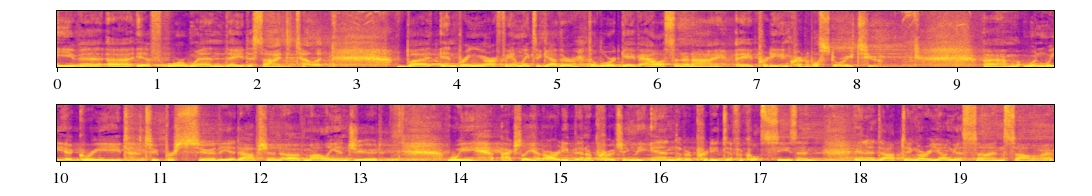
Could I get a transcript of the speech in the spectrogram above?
even uh, if or when they decide to tell it. But in bringing our family together, the Lord gave Allison and I a pretty incredible story, too. Um, when we agreed to pursue the adoption of Molly and Jude, we actually had already been approaching the end of a pretty difficult season in adopting our youngest son, Solomon.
